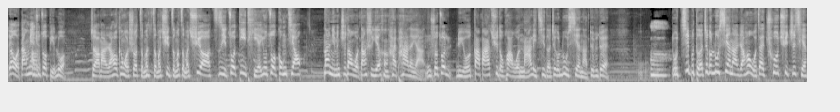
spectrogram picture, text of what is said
要我当面去做笔录。知道吗？然后跟我说怎么怎么去，怎么怎么去哦，自己坐地铁又坐公交。那你们知道我当时也很害怕的呀。你说坐旅游大巴去的话，我哪里记得这个路线呢？对不对？嗯，我记不得这个路线呢。然后我在出去之前，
